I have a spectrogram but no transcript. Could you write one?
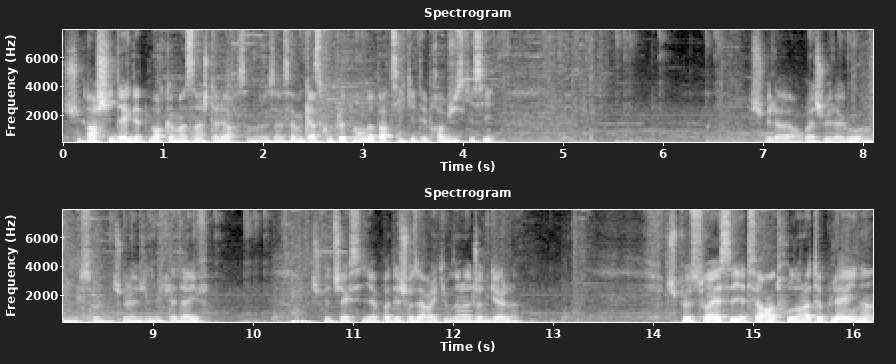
Je suis archi deck d'être mort comme un singe tout à l'heure. Ça me, ça- me casse complètement ma partie qui était propre jusqu'ici. Je vais en vrai, je vais la go. hein. Je vais limite la dive. Je vais check s'il n'y a pas des choses à récup dans la jungle. Je peux soit essayer de faire un trou dans la top lane.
